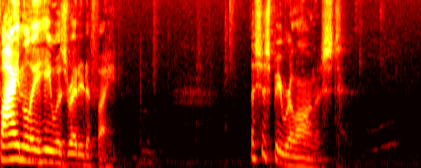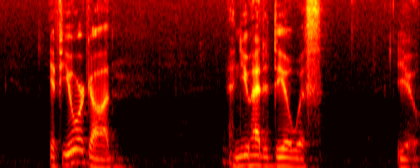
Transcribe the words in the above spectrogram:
finally he was ready to fight. Let's just be real honest. if you were God and you had to deal with you,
